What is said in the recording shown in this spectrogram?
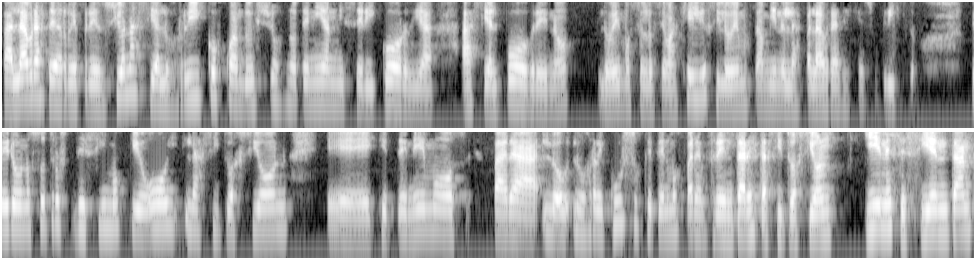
palabras de reprensión hacia los ricos cuando ellos no tenían misericordia hacia el pobre, ¿no? Lo vemos en los evangelios y lo vemos también en las palabras de Jesucristo. Pero nosotros decimos que hoy la situación eh, que tenemos para los recursos que tenemos para enfrentar esta situación quienes se sientan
